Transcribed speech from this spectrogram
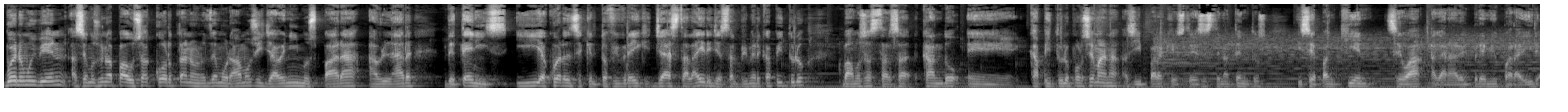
Bueno, muy bien, hacemos una pausa corta, no nos demoramos y ya venimos para hablar de tenis. Y acuérdense que el Toffee Break ya está al aire, ya está el primer capítulo. Vamos a estar sacando eh, capítulo por semana, así para que ustedes estén atentos y sepan quién se va a ganar el premio para ir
